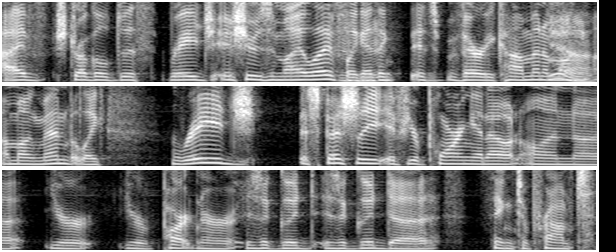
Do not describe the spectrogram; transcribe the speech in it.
I've struggled with rage issues in my life. Like I think it's very common among Mm-hmm. Yeah. among men, but like rage, especially if you're pouring it out on uh, your your partner, is a good is a good uh, thing to prompt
